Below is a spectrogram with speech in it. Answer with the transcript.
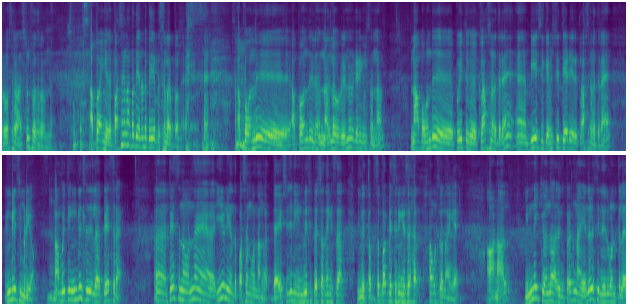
ப்ரொஃபஸர் அசிஸ்டன்ட் ப்ரொஃபஸராக இருந்தேன். சூப்பர் அப்போ இங்கே பசங்களாம் பார்த்து என்னோட பெரிய பசங்களாக இருப்பாங்க. அப்போ வந்து அப்போ வந்து அதில் ஒரு என்ன கிடைக்குன்னு சொன்னால் நான் இப்போ வந்து போயிட்டு கிளாஸ் நடத்துகிறேன் BSc chemistry third year class நடத்துகிறேன் இங்கிலீஷ் மீடியம் நான் போய்த்து இங்கிலீஷ் இதில் பேசுகிறேன் பேசின உடனே ஈவினிங் அந்த பசங்க வந்தாங்க. தயவு செஞ்சு நீங்கள் இங்கிலீஷ் பேசாதீங்க சார் நீங்கள் தப்பு தப்பாக பேசுகிறீங்க சார் அப்படின்னு சொன்னாங்க. ஆனால் இன்றைக்கி வந்து அதுக்கு பிறகு நான் என்எல்சி நிறுவனத்தில்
